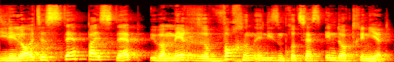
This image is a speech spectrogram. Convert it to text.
die die Leute Step by Step über mehrere Wochen in diesem Prozess indoktriniert.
